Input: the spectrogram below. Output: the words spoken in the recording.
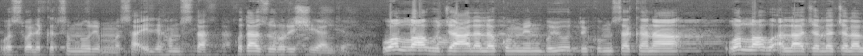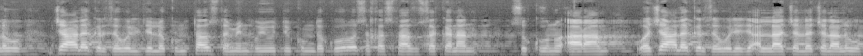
اوس ولې که څوم نورې مسایل هم شته، خو دا ضروري شیان دي. والله جعل لكم من بيوتكم سكنا والله الله جل جلاله جعل ګرځول دي لكم تاسو ته من بيوتكم د کورو څخه تاسو سکنن سکون او آرام وجعل ګرځول دي الله جل جلاله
